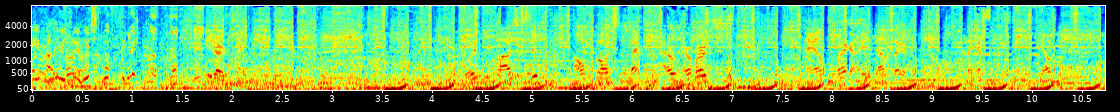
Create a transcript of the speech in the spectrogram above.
You don't make Would you pass it? I'll go select our herbers. Now, I got it. Now, I got it. I got it. Yep.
